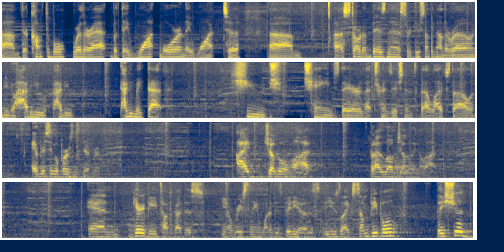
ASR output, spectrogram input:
um, they're comfortable where they're at, but they want more and they want to um, uh, start a business or do something on their own. You know, how do you how do you how do you make that huge change there and that transition into that lifestyle? And every single person's different. I juggle a lot, but I love juggling a lot. And Gary Vee talked about this, you know, recently in one of his videos. He was like, some people, they should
